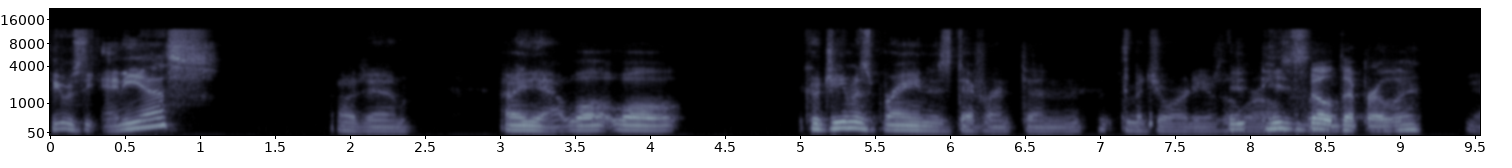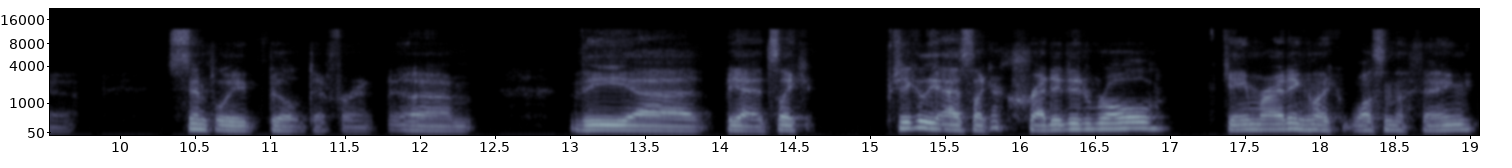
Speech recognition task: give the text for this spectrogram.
think it was the NES. Oh damn. I mean, yeah. Well, well, Kojima's brain is different than the majority of the world. He's so- built differently. yeah simply built different um the uh yeah it's like particularly as like a credited role game writing like wasn't a thing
